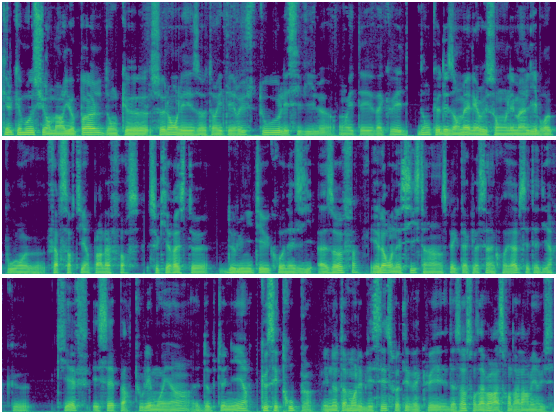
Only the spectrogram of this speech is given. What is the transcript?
Quelques mots sur Mariupol. Donc, euh, selon les autorités russes, tous les civils ont été évacués. Donc, désormais, les Russes ont les mains libres pour euh, faire sortir par la force ce qui reste de l'unité ukro-nazie Azov. Et alors, on assiste à un spectacle assez incroyable, c'est-à-dire que Kiev essaie par tous les moyens d'obtenir que ses troupes, et notamment les blessés, soient évacués d'Azov sans avoir à se rendre à l'armée russe,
